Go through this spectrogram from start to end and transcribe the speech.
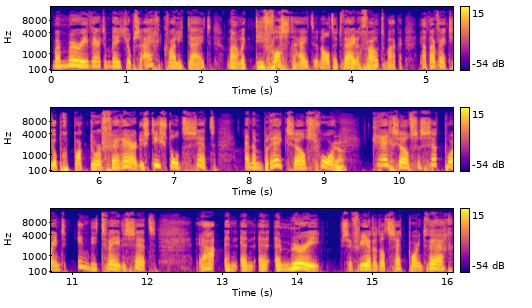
maar Murray werd een beetje op zijn eigen kwaliteit. Namelijk die vastheid en altijd weinig fouten maken. Ja, daar werd hij op gepakt door Ferrer. Dus die stond set en een break zelfs voor. Ja. Kreeg zelfs een setpoint in die tweede set. Ja, en, en, en, en Murray serveerde dat setpoint weg.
